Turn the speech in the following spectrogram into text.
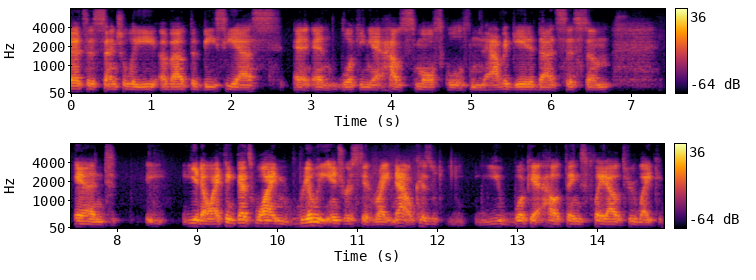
that's essentially about the BCS and, and looking at how small schools navigated that system. And, you know, I think that's why I'm really interested right now because you look at how things played out through like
